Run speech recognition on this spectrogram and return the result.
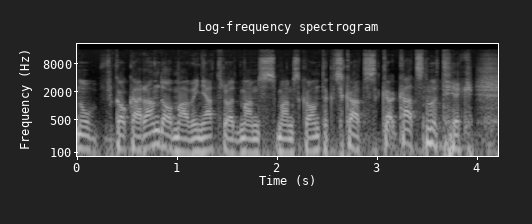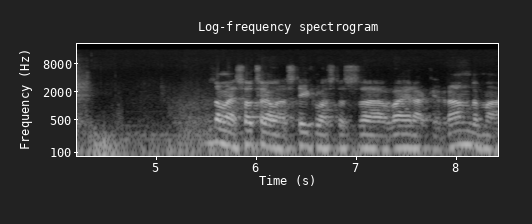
nu, kaut kā randomā viņi atrod manus, manus kontaktus? Kā tas, kā, kā tas notiek? Es domāju, ka sociālajos tīklos tas uh, vairāk ir randomā,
